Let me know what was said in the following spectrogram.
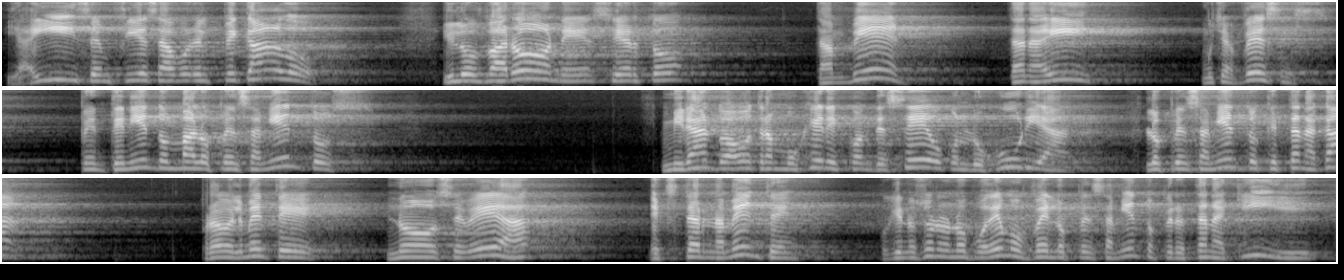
Y ahí se empieza por el pecado. Y los varones, ¿cierto? También están ahí muchas veces teniendo malos pensamientos, mirando a otras mujeres con deseo, con lujuria, los pensamientos que están acá. Probablemente no se vea externamente, porque nosotros no podemos ver los pensamientos, pero están aquí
